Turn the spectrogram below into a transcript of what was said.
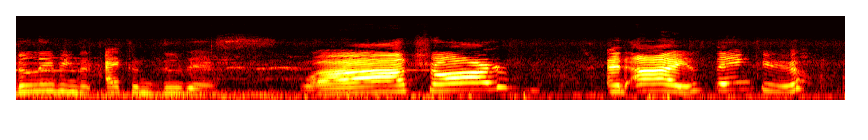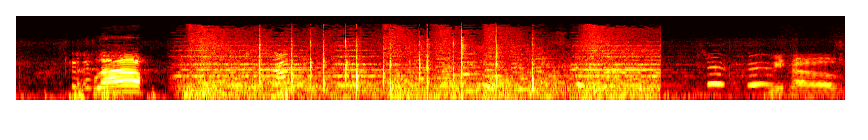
Believing that I can do this. Wow, charm! And I thank you. Clap! We have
